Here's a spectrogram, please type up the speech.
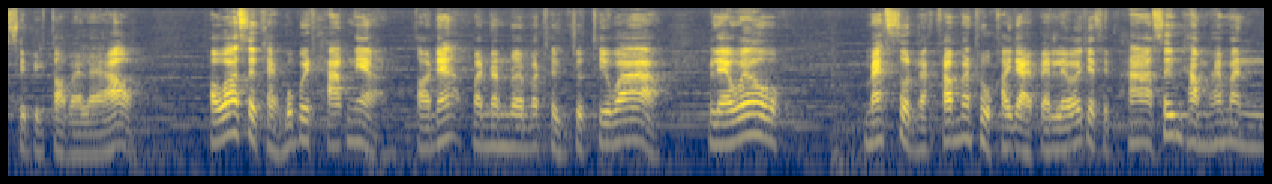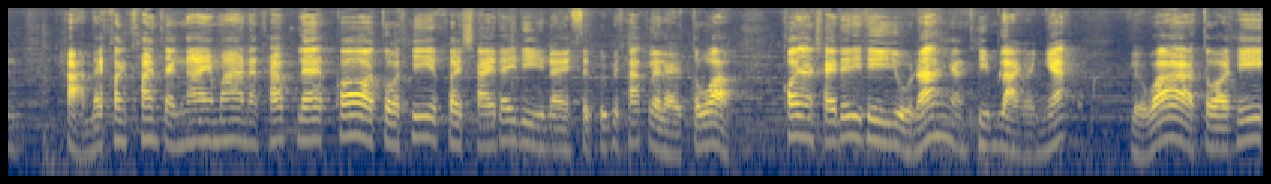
60 อีกต่อไปแล้ว เพราะว่าศึกแข่งผู้พิทักษ์เนี่ยตอนนี้มันดำเนินมาถึงจุดที่ว่าเลเวลแม็กซ์สุดนะครับมันถูกขยายเป็นเลเวล 75 ซึ่งทำให้มันผ่านได้ค่อนข้างจะง่ายมากนะครับ และก็ตัวที่เคยใช้ได้ดีในศึกผู้พิทักษ์หลาย ๆ ตัว ก็ยังใช้ได้ดีอยู่นะอย่างทีมหลักอย่างเงี้ยหรือว่าตัวที่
